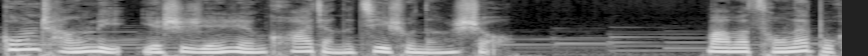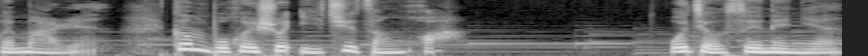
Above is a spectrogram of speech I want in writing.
工厂里也是人人夸奖的技术能手。妈妈从来不会骂人，更不会说一句脏话。我九岁那年，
